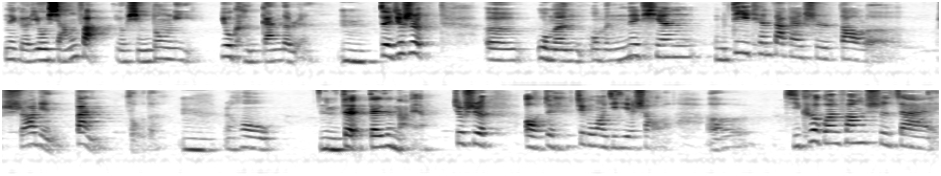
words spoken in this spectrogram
那个有想法、有行动力又肯干的人。嗯，对，就是呃，我们我们那天我们第一天大概是到了十二点半走的。嗯，然后你们待待在哪呀？就是哦，对，这个忘记介绍了。呃，极客官方是在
